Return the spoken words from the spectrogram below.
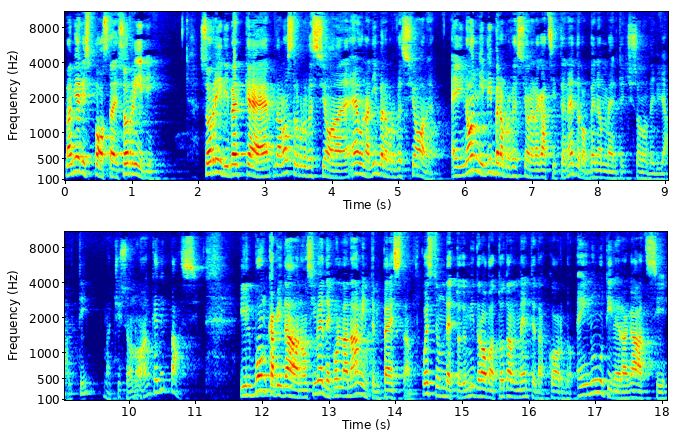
La mia risposta è sorridi, Sorridi perché la nostra professione è una libera professione e in ogni libera professione, ragazzi, tenetelo bene a mente, ci sono degli alti, ma ci sono anche dei bassi. Il buon capitano si vede con la nave in tempesta. Questo è un detto che mi trova totalmente d'accordo. È inutile, ragazzi,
